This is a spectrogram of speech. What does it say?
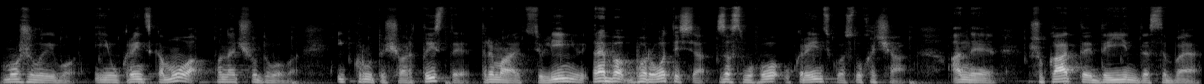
можливо, і українська мова вона чудова. І круто, що артисти тримають цю лінію. Треба боротися за свого українського слухача, а не шукати де-інде себе,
